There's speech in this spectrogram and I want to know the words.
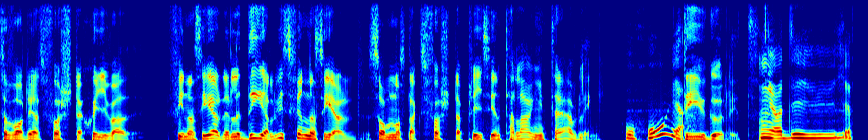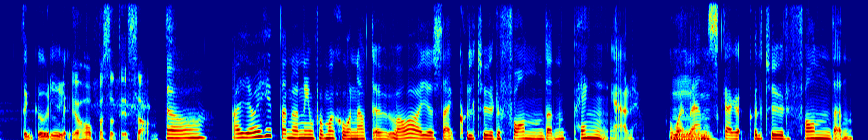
så var deras första skiva finansierad, eller delvis finansierad, som någon slags första pris i en talangtävling. Oho, ja. Det är ju gulligt. Ja, det är ju jättegulligt. Jag hoppas att det är sant. Ja. ja, jag hittade någon information att det var ju så här Kulturfonden pengar. Åländska kulturfonden.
